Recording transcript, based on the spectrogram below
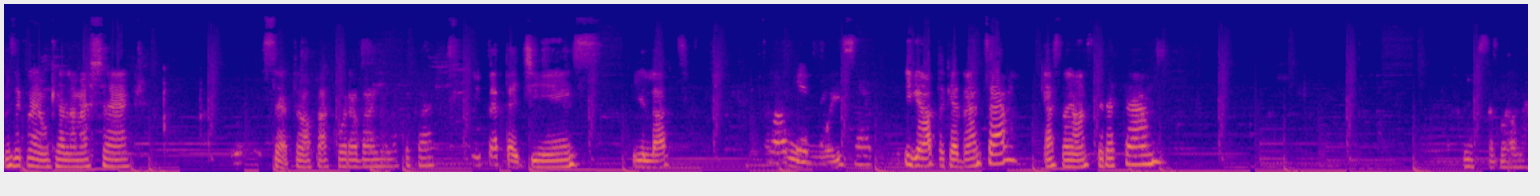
Ezek nagyon kellemesek. Szeretem apák korábban illatokat. Pepe Jeans illat. Új. Igen, ott a kedvencem. Ezt nagyon szeretem. Megszagolom.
